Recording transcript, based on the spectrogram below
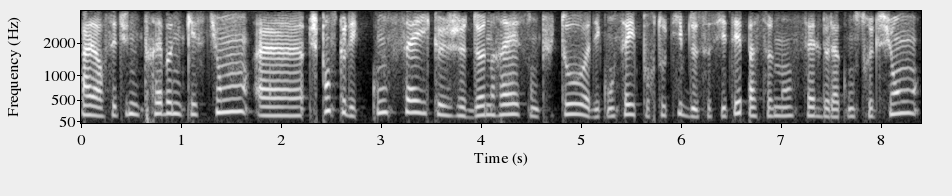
Alors c'est une très bonne question. Euh, je pense que les conseils que je donnerais sont plutôt des conseils pour tout type de société, pas seulement celle de la construction.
